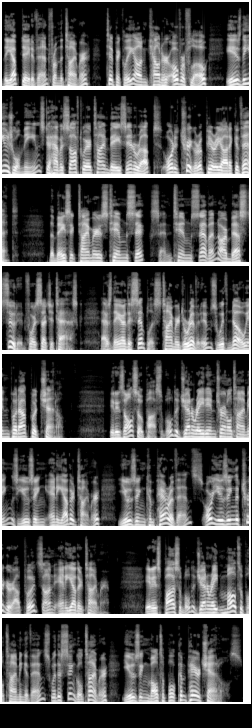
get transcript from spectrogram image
The update event from the timer, typically on counter overflow, is the usual means to have a software time base interrupt or to trigger a periodic event. The basic timers TIM6 and TIM7 are best suited for such a task, as they are the simplest timer derivatives with no input output channel. It is also possible to generate internal timings using any other timer, using compare events, or using the trigger outputs on any other timer. It is possible to generate multiple timing events with a single timer using multiple compare channels.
